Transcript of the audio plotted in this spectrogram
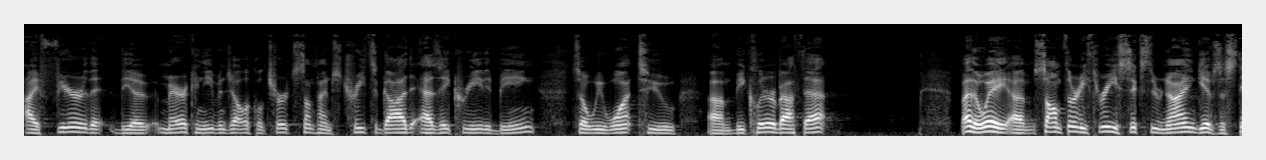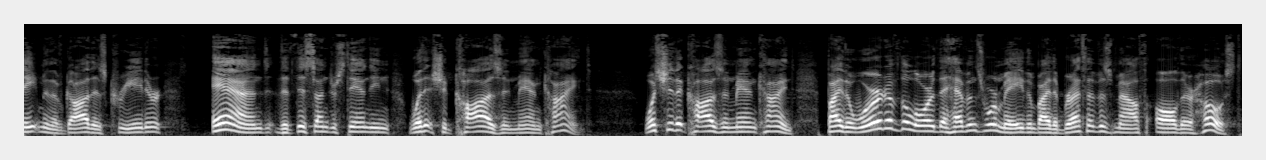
I fear that the American evangelical church sometimes treats God as a created being. So we want to um, be clear about that. By the way, um, Psalm 33, 6 through 9 gives a statement of God as creator and that this understanding, what it should cause in mankind. What should it cause in mankind? By the word of the Lord the heavens were made, and by the breath of his mouth all their host.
